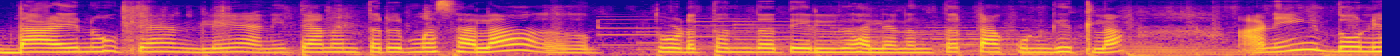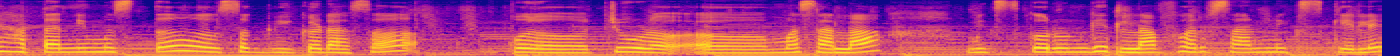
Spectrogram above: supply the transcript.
डाळे नव्हते आणले आणि त्यानंतर मसाला थोडं थंड तेल झाल्यानंतर टाकून घेतला. आणि दोन्ही हातांनी मस्त सगळीकडं असं प चिवड मसाला मिक्स करून घेतला फरसाण मिक्स केले.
